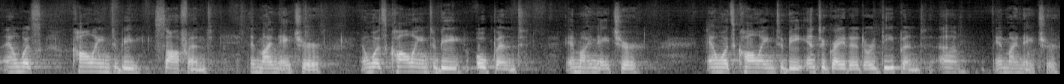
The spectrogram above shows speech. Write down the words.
and was calling to be softened in my nature and was calling to be opened in my nature, and was calling to be integrated or deepened um, in my nature.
